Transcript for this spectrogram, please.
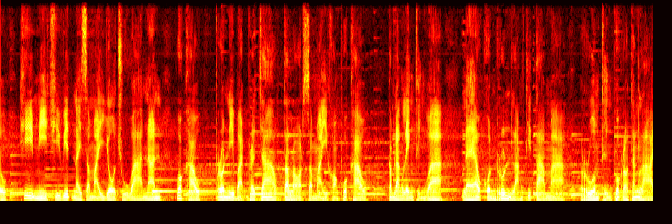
ลที่มีชีวิตในสมัยโยชูวานั้น พวกเขาปรนนิบัติพระเจ้าตลอดสมัยของพวกเขากำลังเล็งถึงว่า แล้วคนรุ่นหลังที่ตามมา รวมถึงพวกเราทั้งหลาย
